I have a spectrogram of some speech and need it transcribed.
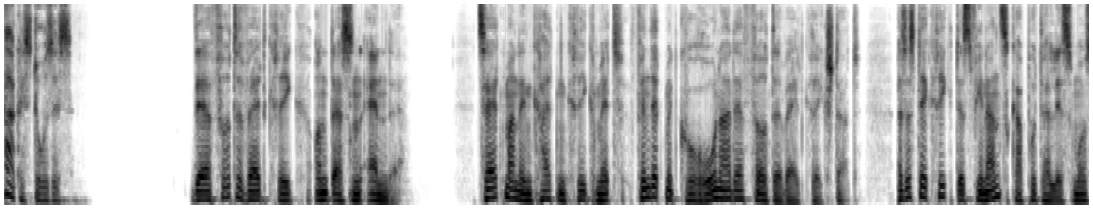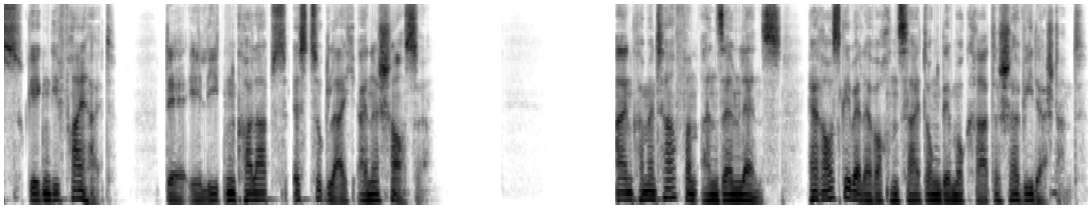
Tagesdosis. Der Vierte Weltkrieg und dessen Ende. Zählt man den Kalten Krieg mit, findet mit Corona der Vierte Weltkrieg statt. Es ist der Krieg des Finanzkapitalismus gegen die Freiheit. Der Elitenkollaps ist zugleich eine Chance. Ein Kommentar von Anselm Lenz, Herausgeber der Wochenzeitung Demokratischer Widerstand.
